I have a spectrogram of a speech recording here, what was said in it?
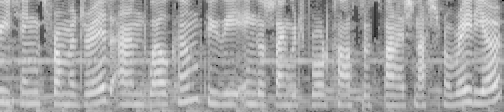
Greetings from Madrid and welcome to the English language broadcast of Spanish National Radio,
